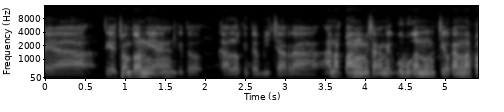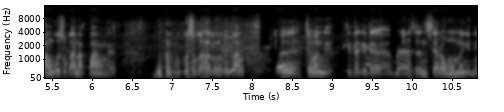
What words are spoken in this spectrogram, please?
Kayak ya contoh nih ya gitu. Kalau kita bicara anak pang misalnya, gue bukan mengecilkan anak pang, gue suka anak pang. Gitu. gue suka lagu-lagu pang. Cuman, cuman kita kita bahasan secara umumnya gini.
